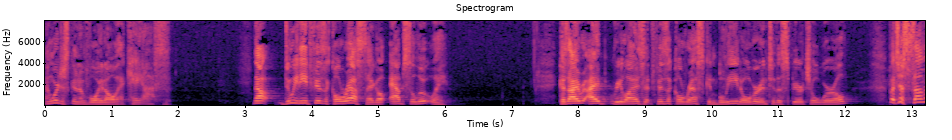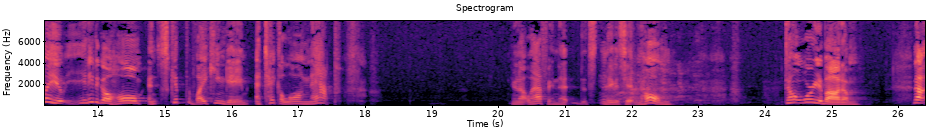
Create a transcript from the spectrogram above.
And we're just going to avoid all that chaos. Now, do we need physical rest? I go, absolutely. Because I, I realize that physical rest can bleed over into the spiritual world. But just some of you, you need to go home and skip the Viking game and take a long nap. You're not laughing. That maybe it's hitting home. Don't worry about them. Now,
